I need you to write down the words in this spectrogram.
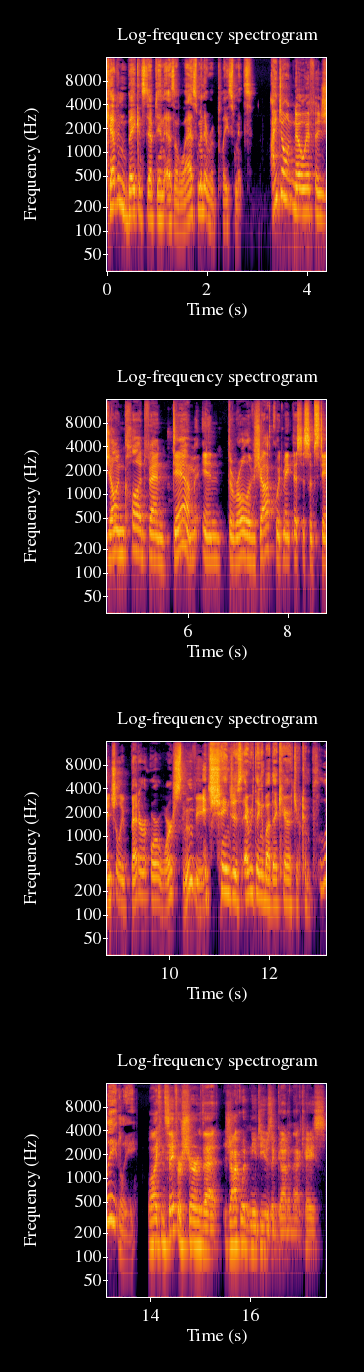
Kevin Bacon stepped in as a last minute replacement. I don't know if a Jean Claude Van Damme in the role of Jacques would make this a substantially better or worse movie. It changes everything about that character completely. Well, I can say for sure that Jacques wouldn't need to use a gun in that case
